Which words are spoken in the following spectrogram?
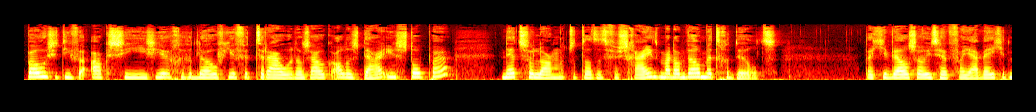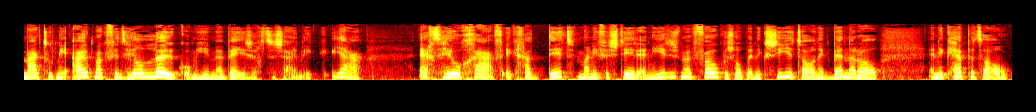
positieve acties, je geloof, je vertrouwen. Dan zou ik alles daarin stoppen. Net zolang totdat het verschijnt, maar dan wel met geduld. Dat je wel zoiets hebt van, ja, weet je, het maakt ook niet uit, maar ik vind het heel leuk om hiermee bezig te zijn. Ik, ja, echt heel gaaf. Ik ga dit manifesteren en hier is mijn focus op. En ik zie het al en ik ben er al en ik heb het al.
